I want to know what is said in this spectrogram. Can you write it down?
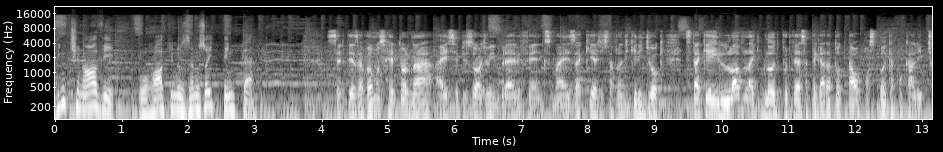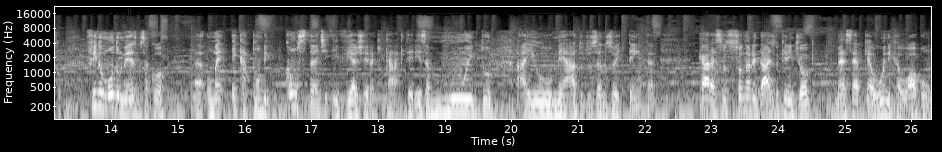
29, o rock nos anos 80. Certeza, vamos retornar a esse episódio em breve, Fênix, mas aqui a gente tá falando de Killing Joke. Destaquei Love Like Blood por ter essa pegada total pós-punk apocalíptico. Fim do mundo mesmo, sacou? É, uma hecatombe constante e viajeira que caracteriza muito aí o meado dos anos 80. Cara, essa sonoridade do Killing Joke nessa época é única. O álbum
